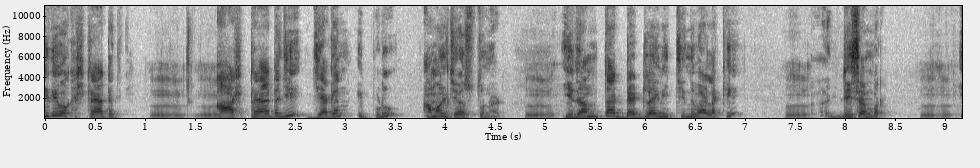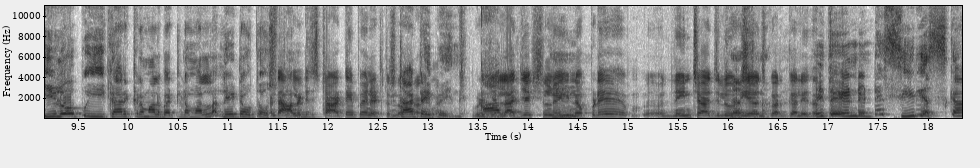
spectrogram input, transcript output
ఇది ఒక స్ట్రాటజీ. ఆ స్ట్రాటజీ జగన్ ఇప్పుడు అమలు చేస్తున్నాడు. ఇదంతా డెడ్ లైన్ ఇచ్చింది వాళ్ళకి డిసెంబర్. ఈ లోపు ఈ కార్యక్రమాలు పెట్టడం వల్ల లేట్ అవుతా వస్తుంది. ఆల్రెడీ స్టార్ట్ అయిపోయినట్టు Start అయిపోయింది. ఇప్పుడు జిల్లా అధ్యక్షులు అయినప్పుడే ఇన్ఛార్జీలు నియోజకవర్గాలు అయితే ఏంటంటే సీరియస్గా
